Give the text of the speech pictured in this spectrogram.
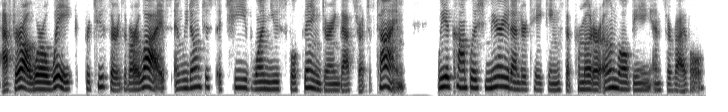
After all, we're awake for two thirds of our lives, and we don't just achieve one useful thing during that stretch of time. We accomplish myriad undertakings that promote our own well being and survival.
